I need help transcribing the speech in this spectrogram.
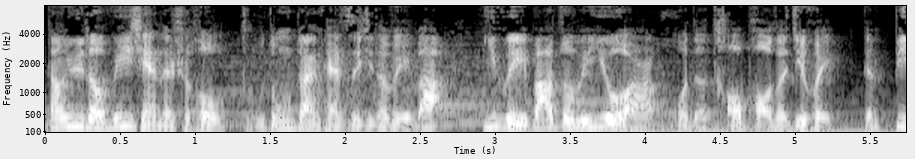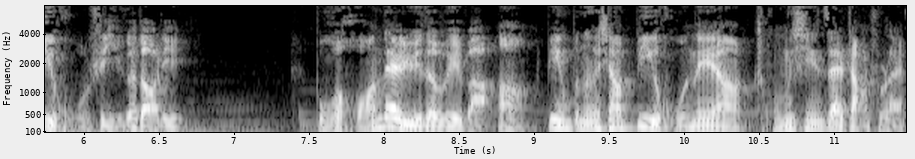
当遇到危险的时候，主动断开自己的尾巴，以尾巴作为诱饵，获得逃跑的机会，跟壁虎是一个道理。不过黄带鱼的尾巴啊，并不能像壁虎那样重新再长出来，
